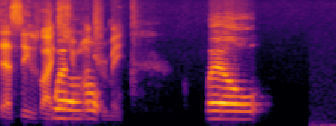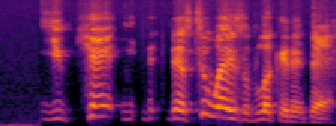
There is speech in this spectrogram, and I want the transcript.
That seems like too much for me. Well, you can't. There's two ways of looking at that.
